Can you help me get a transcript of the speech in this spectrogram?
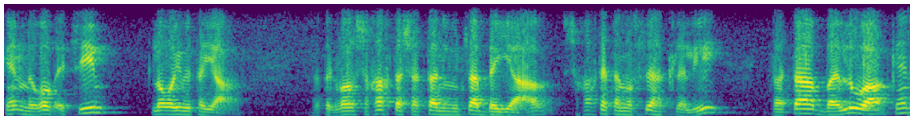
כן, מרוב עצים לא רואים את היער. אתה כבר שכחת שאתה נמצא ביער, שכחת את הנושא הכללי, ואתה בלוע, כן,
